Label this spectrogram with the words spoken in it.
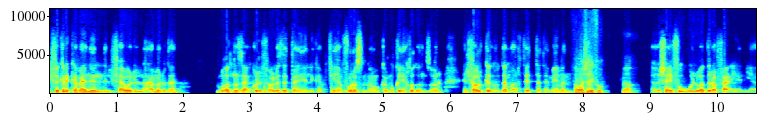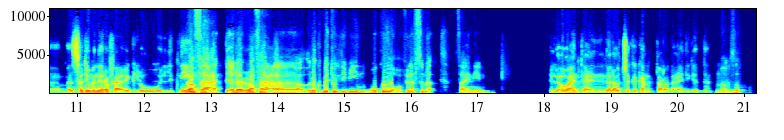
الفكرة كمان إن الفاول اللي عمله ده بغض النظر عن كل الفاولات التانية اللي كان فيها فرص إن هو كان ممكن ياخد انذار. الفاول كان قدام أرتيتا تماما. فهو شايفه. آه. شايفه والواد رفع يعني آه، ساديو ماني رفع رجله الاثنين رفع رفع آه، ركبته اليمين وكوعه في نفس الوقت. فيعني اللي هو أنت يعني ده لو تشاكا كان اتطرد عادي جدا. ما بالظبط.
